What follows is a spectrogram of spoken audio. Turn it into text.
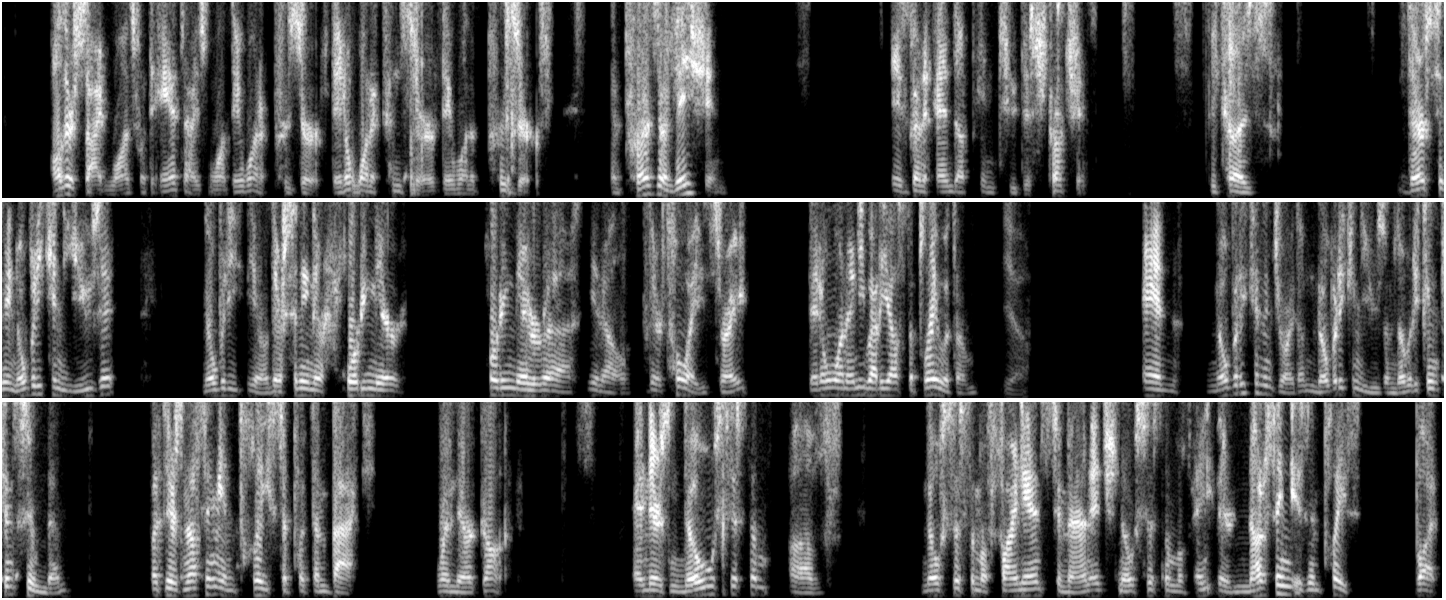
other side wants, what the antis want, they want to preserve. They don't want to conserve, they want to preserve. And preservation is going to end up into destruction because they're sitting, nobody can use it. Nobody, you know, they're sitting there hoarding their, hoarding their, uh, you know, their toys, right? They don't want anybody else to play with them. Yeah. And nobody can enjoy them, nobody can use them, nobody can consume them, but there's nothing in place to put them back when they're gone. And there's no system of no system of finance to manage, no system of any there nothing is in place. But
